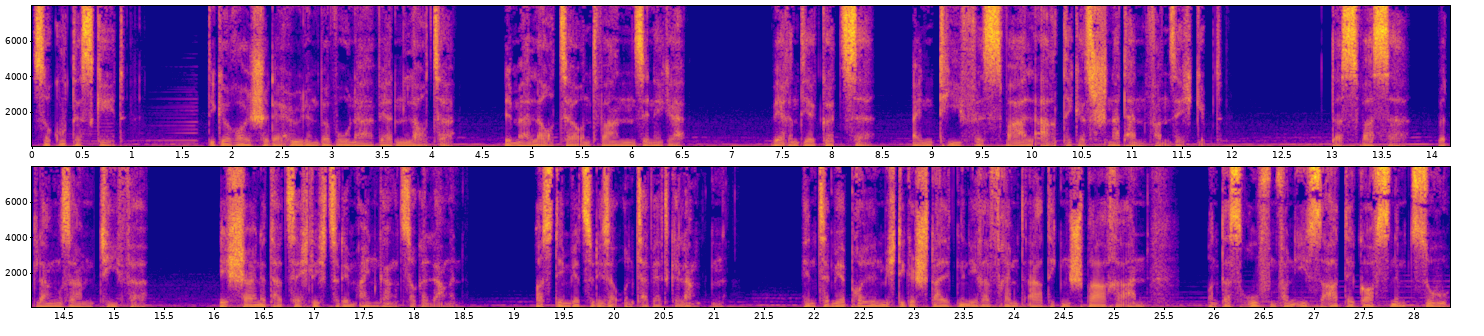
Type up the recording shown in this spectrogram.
so gut es geht. Die Geräusche der Höhlenbewohner werden lauter, immer lauter und wahnsinniger, während ihr Götze ein tiefes, wahlartiges Schnattern von sich gibt. Das Wasser wird langsam tiefer. Ich scheine tatsächlich zu dem Eingang zu gelangen, aus dem wir zu dieser Unterwelt gelangten. Hinter mir brüllen mich die Gestalten in ihrer fremdartigen Sprache an, und das Rufen von Isategovs nimmt zu,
